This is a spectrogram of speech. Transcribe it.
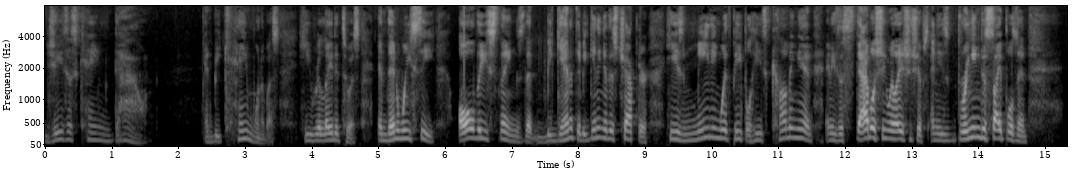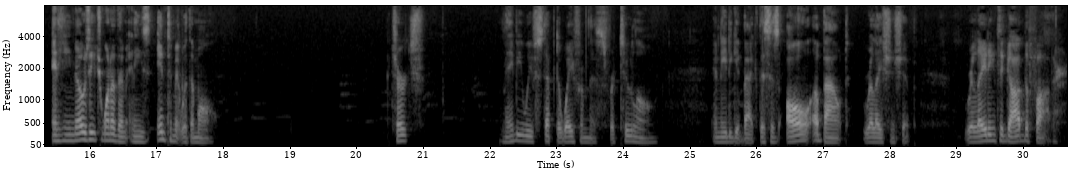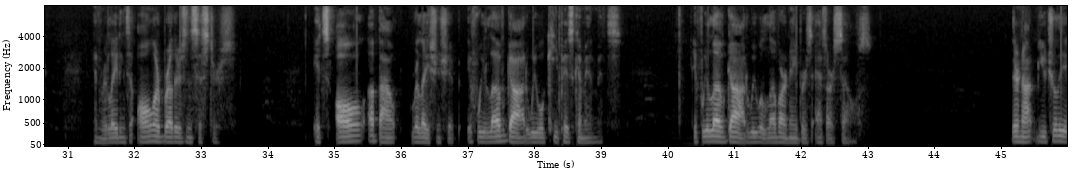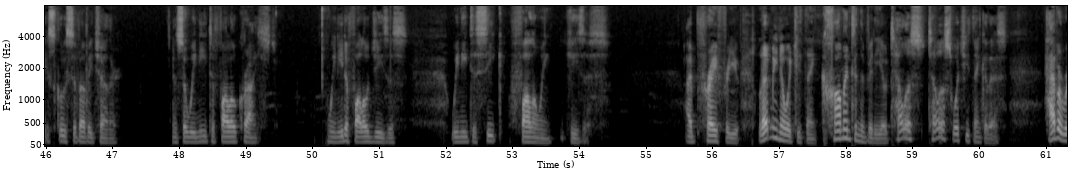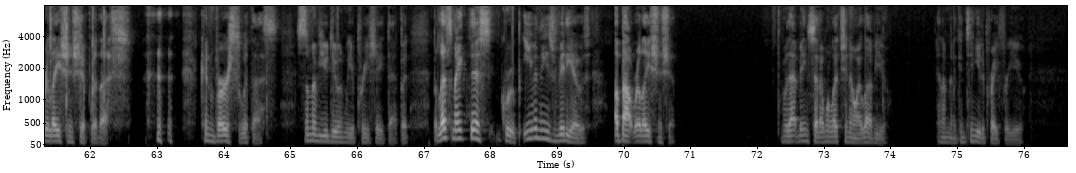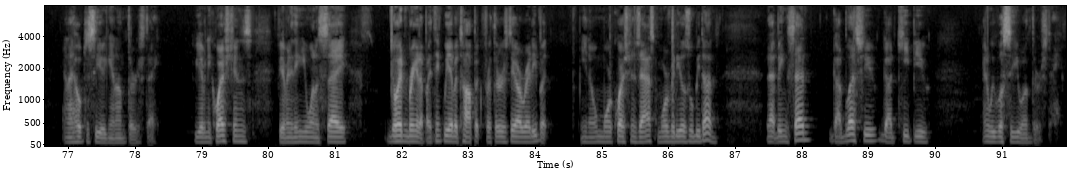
Jesus came down and became one of us. He related to us. And then we see all these things that began at the beginning of this chapter. He's meeting with people, he's coming in and he's establishing relationships and he's bringing disciples in. And he knows each one of them and he's intimate with them all. Church, maybe we've stepped away from this for too long and need to get back. This is all about relationship, relating to God the Father and relating to all our brothers and sisters. It's all about relationship. If we love God, we will keep His commandments. If we love God, we will love our neighbors as ourselves. They're not mutually exclusive of each other. And so we need to follow Christ. We need to follow Jesus. We need to seek following Jesus. I pray for you. Let me know what you think. Comment in the video. Tell us tell us what you think of this have a relationship with us, converse with us. Some of you do, and we appreciate that. But but let's make this group, even these videos, about relationship. With that being said, I want to let you know I love you, and I'm going to continue to pray for you. And I hope to see you again on Thursday. If you have any questions, if you have anything you want to say, go ahead and bring it up. I think we have a topic for Thursday already, but you know, more questions asked, more videos will be done. That being said, God bless you, God keep you, and we will see you on Thursday.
